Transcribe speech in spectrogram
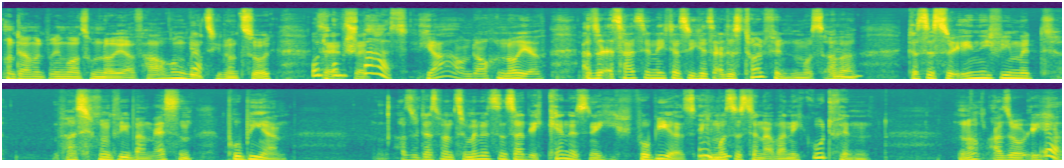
Und damit bringen wir uns um neue Erfahrungen, wir Ja. ziehen uns zurück. Und um Selbst- Spaß. Ja, und auch neue. Also es heißt ja nicht, dass ich jetzt alles toll finden muss, aber Mhm. das ist so ähnlich wie mit, was, wie beim Essen, probieren. Also, dass man zumindest sagt, ich kenne es nicht, ich probiere es. Mhm. Ich muss es dann aber nicht gut finden. Ne? Also ich, Ja.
